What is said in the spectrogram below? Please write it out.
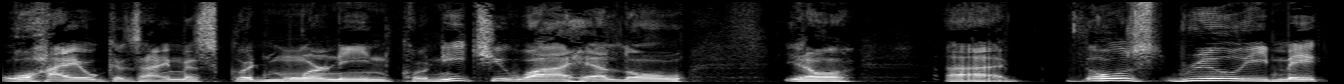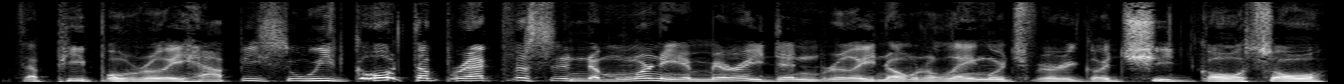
ohayo gozaimasu, good morning, konnichiwa, hello, you know, uh, those really make the people really happy. So we'd go to breakfast in the morning, and Mary didn't really know the language very good. She'd go, so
